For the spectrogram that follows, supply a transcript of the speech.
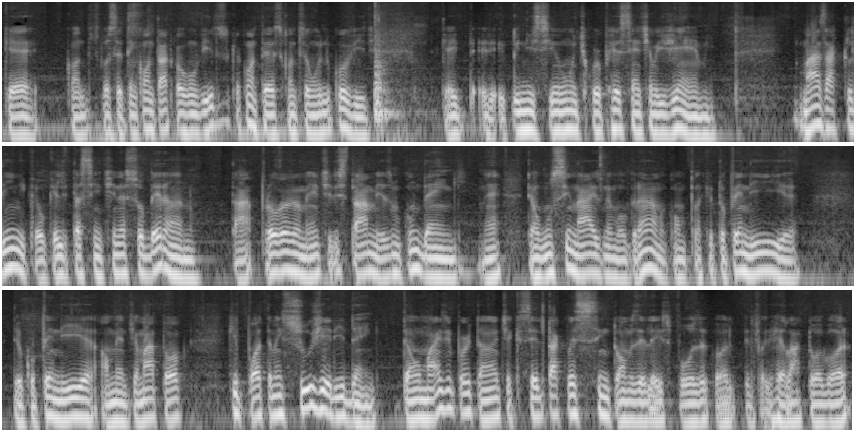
que é quando você tem contato com algum vírus, o que acontece quando você muito no Covid. Que aí inicia um anticorpo recente, chama IgM. Mas a clínica, o que ele está sentindo é soberano, tá? Provavelmente ele está mesmo com dengue, né? Tem alguns sinais no hemograma, como plaquetopenia, leucopenia, aumento de hematócrito, que pode também sugerir dengue. Então, o mais importante é que se ele está com esses sintomas, ele é esposa, ele foi, relatou agora,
